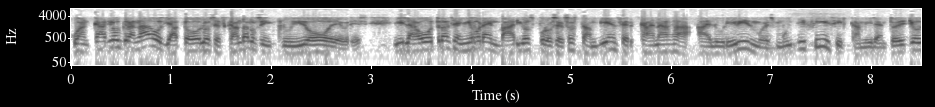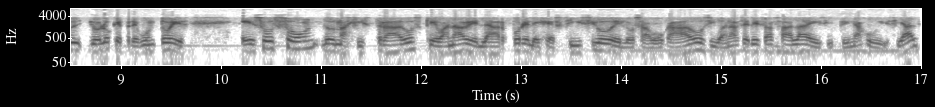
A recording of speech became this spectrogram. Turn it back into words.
Juan Carlos Granados, ya todos los escándalos, incluido Odebrecht. Y la otra señora en varios procesos también cercanas al uribismo. Es muy difícil, Camila. Entonces yo, yo lo que pregunto es, ¿esos son los magistrados que van a velar por el ejercicio de los abogados y van a hacer esa sala de disciplina judicial?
